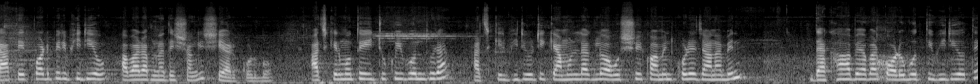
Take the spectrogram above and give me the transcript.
রাতের পর্বের ভিডিও আবার আপনাদের সঙ্গে শেয়ার করব। আজকের মতো এইটুকুই বন্ধুরা। আজকের ভিডিওটি কেমন লাগল অবশ্যই কমেন্ট করে জানাবেন। দেখা হবে আবার পরবর্তী ভিডিওতে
